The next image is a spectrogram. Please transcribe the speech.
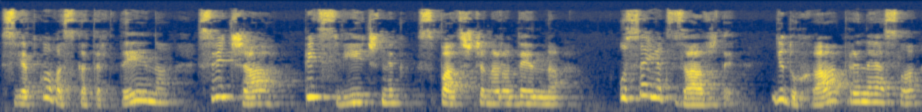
святкова скатертина, свіча, підсвічник, спадщина родинна. Усе як завжди. Дідуха принесла,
